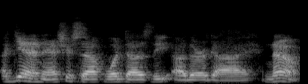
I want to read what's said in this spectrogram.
again, ask yourself, what does the other guy know?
